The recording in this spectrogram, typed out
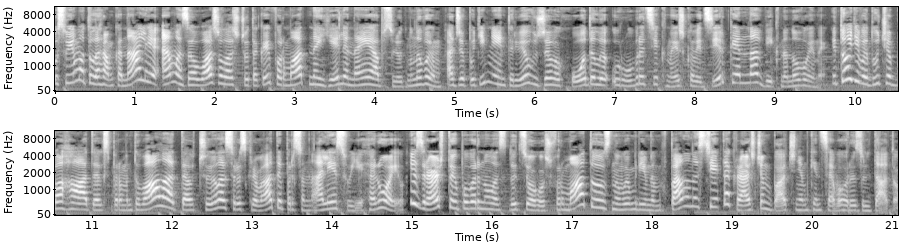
у своєму телеграм-каналі. Ема зауважила, що такий формат не є для неї абсолютно новим, адже подібні інтерв'ю вже виходили у рубриці Книжка від зірки на вікна новини. І тоді ведуча багато експериментувала та вчилась розкривати персоналії своїх героїв. І зрештою повернулась до цього ж формату з новим рівнем впевненості та кращим баченням кінцевого результату.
